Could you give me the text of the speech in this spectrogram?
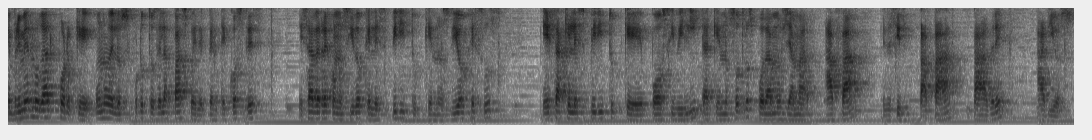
en primer lugar, porque uno de los frutos de la Pascua y de Pentecostés es haber reconocido que el Espíritu que nos dio Jesús es aquel Espíritu que posibilita que nosotros podamos llamar Abba, es decir, papá, padre, a Dios.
